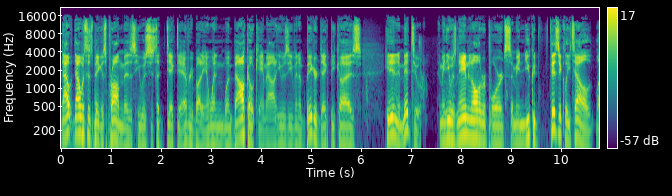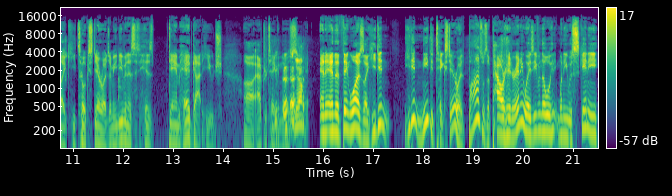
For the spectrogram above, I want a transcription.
that that was his biggest problem is he was just a dick to everybody. And when when Balco came out, he was even a bigger dick because he didn't admit to it. I mean, he was named in all the reports. I mean, you could physically tell like he took steroids. I mean, even his his damn head got huge uh, after taking those. Yeah. And and the thing was like he didn't he didn't need to take steroids. Bonds was a power hitter anyways, even though when he was skinny,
